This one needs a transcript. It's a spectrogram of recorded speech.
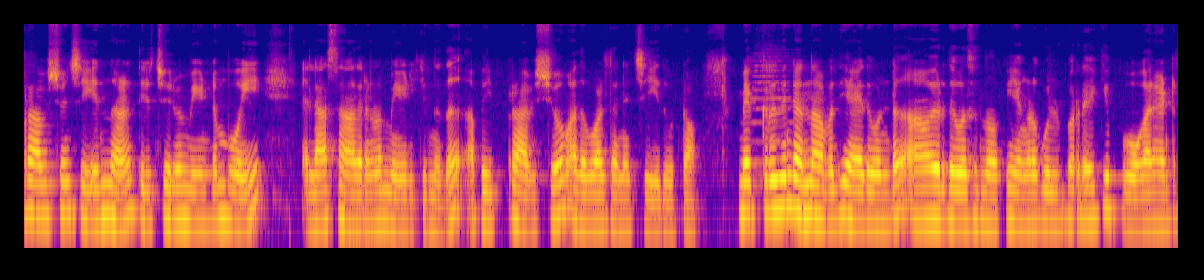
പ്രാവശ്യവും ചെയ്യുന്നതാണ്. തിരിച്ചു വരുമ്പോൾ വീണ്ടും പോയി എല്ലാ സാധനങ്ങളും മേടിക്കുന്നത്. അപ്പോൾ ഇപ്രാവശ്യവും അതുപോലെ തന്നെ ചെയ്തു കേട്ടോ ബക്രീദിന്റെ അന്ന് അവധി ആയതുകൊണ്ട് ആ ഒരു ദിവസം നോക്കി ഞങ്ങൾ ഗുൽബർഗയ്ക്ക് പോകാനായിട്ട്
